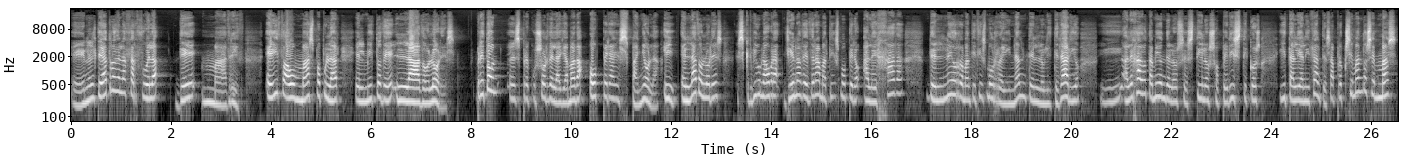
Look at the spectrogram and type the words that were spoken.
en el Teatro de la Zarzuela de Madrid e hizo aún más popular el mito de La Dolores. Bretón es precursor de la llamada ópera española y en La Dolores escribió una obra llena de dramatismo pero alejada del neorromanticismo reinante en lo literario y alejado también de los estilos operísticos italianizantes, aproximándose más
